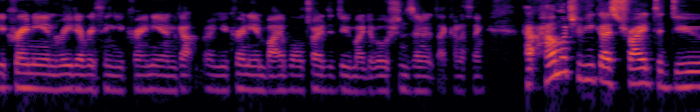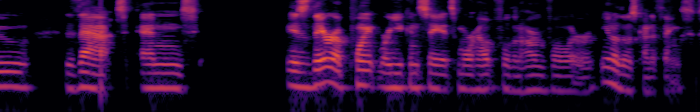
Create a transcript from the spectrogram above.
Ukrainian, read everything Ukrainian, got a Ukrainian Bible, tried to do my devotions in it, that kind of thing. How, how much have you guys tried to do that? And is there a point where you can say it's more helpful than harmful, or you know those kind of things?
